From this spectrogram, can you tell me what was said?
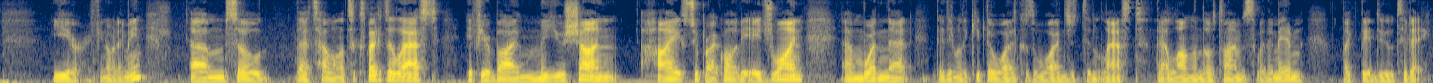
year, if you know what I mean. Um, so that's how long it's expected to last. If you're buying Miyushan, high, super high quality aged wine. Um, more than that, they didn't really keep their wines because the wines just didn't last that long in those times where they made them like they do today.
